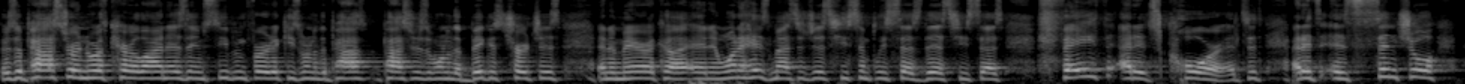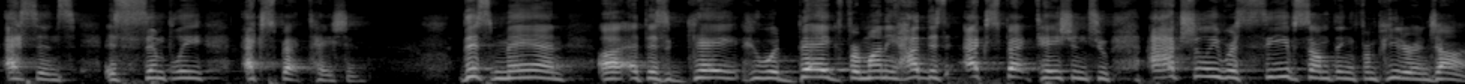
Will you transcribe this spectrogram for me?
There's a pastor in North Carolina, his name's Steven Furtick. He's one of the pastors of one of the biggest churches in America. And in one of his messages, he simply says this He says, Faith at its core, at its essential essence, is simply expectation. This man uh, at this gate who would beg for money had this expectation to actually receive something from Peter and John.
